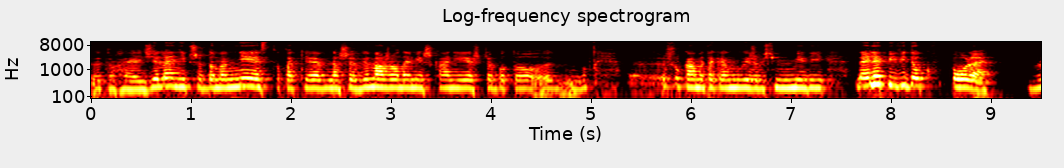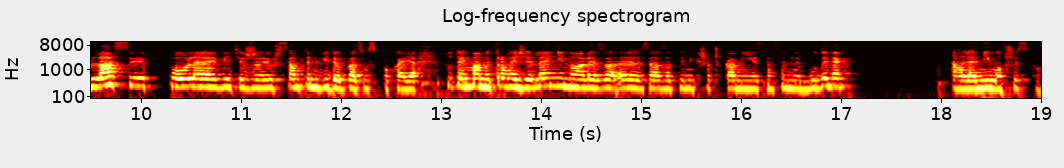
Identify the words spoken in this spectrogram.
y, trochę zieleni przed domem. Nie jest to takie nasze wymarzone mieszkanie jeszcze, bo to y, y, szukamy, tak jak mówię, żebyśmy mieli najlepiej widok w pole. W lasy, w pole, wiecie, że już sam ten widok Was uspokaja. Tutaj mamy trochę zieleni, no ale za, za, za tymi krzaczkami jest następny budynek. Ale mimo wszystko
